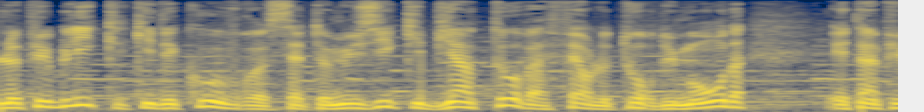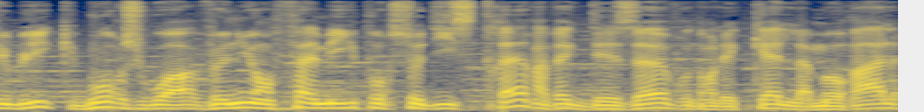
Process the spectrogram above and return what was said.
Le public qui découvre cette musique qui bientôt va faire le tour du monde est un public bourgeois venu en famille pour se distraire avec des œuvres dans lesquelles la morale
